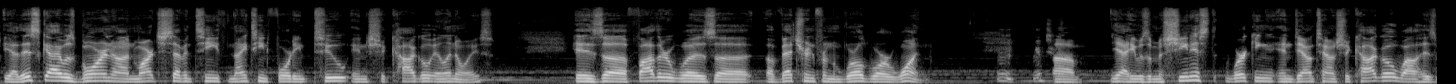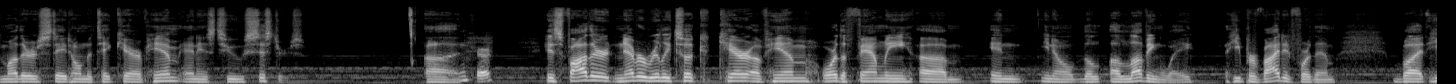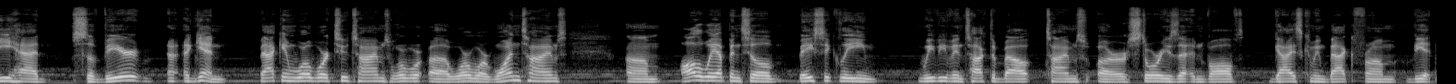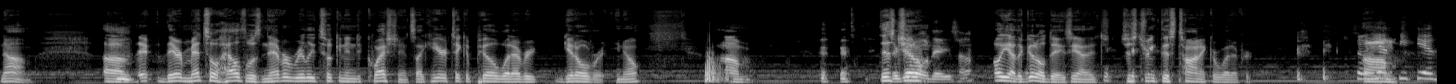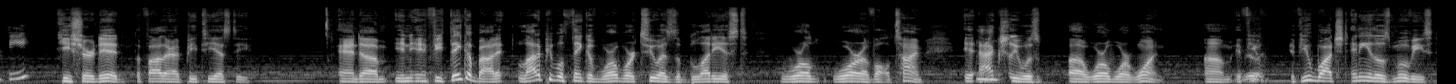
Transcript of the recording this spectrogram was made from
Yeah, this guy was born on March 17th, 1942, in Chicago, Illinois. His uh, father was uh, a veteran from World War One. Interesting. Um, yeah, he was a machinist working in downtown Chicago while his mother stayed home to take care of him and his two sisters. Uh, okay. his father never really took care of him or the family um, in you know the a loving way. He provided for them, but he had severe uh, again back in World War II times, World War uh, World War One times, um, all the way up until basically we've even talked about times or stories that involved guys coming back from Vietnam. Uh, Hmm. their, their mental health was never really taken into question. It's like here, take a pill, whatever, get over it. You know. Um, this The good old days, huh? oh yeah, the good old days. Yeah, just drink this tonic or whatever. So he Um, had PTSD. He sure did. The father had PTSD, And um, and if you think about it, a lot of people think of World War II as the bloodiest world war of all time. It Mhm. actually was uh, World War One. Um, if Really? you if you watched any of those movies,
